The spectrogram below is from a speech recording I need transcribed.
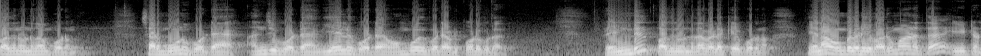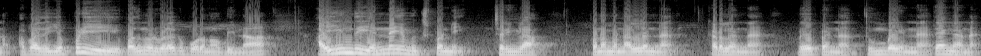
பதினொன்று தான் போடணும். சார் மூணு போட்டேன் அஞ்சு போட்டேன் ஏழு போட்டேன் ஒம்பது போட்டேன் அப்படி போடக்கூடாது. ரெண்டு பதினொன்று தான் விளக்கே போடணும். ஏன்னா உங்களுடைய வருமானத்தை ஈட்டணும். அப்போ அதை எப்படி பதினோரு விளக்கு போடணும் அப்படின்னா ஐந்து எண்ணெயை மிக்ஸ் பண்ணி சரிங்களா? இப்போ நம்ம நல்லெண்ணெய் கடலெண்ணெய் வேப்பெண்ணெய் தும்ப எண்ணெய் தேங்காய் எண்ணெய்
